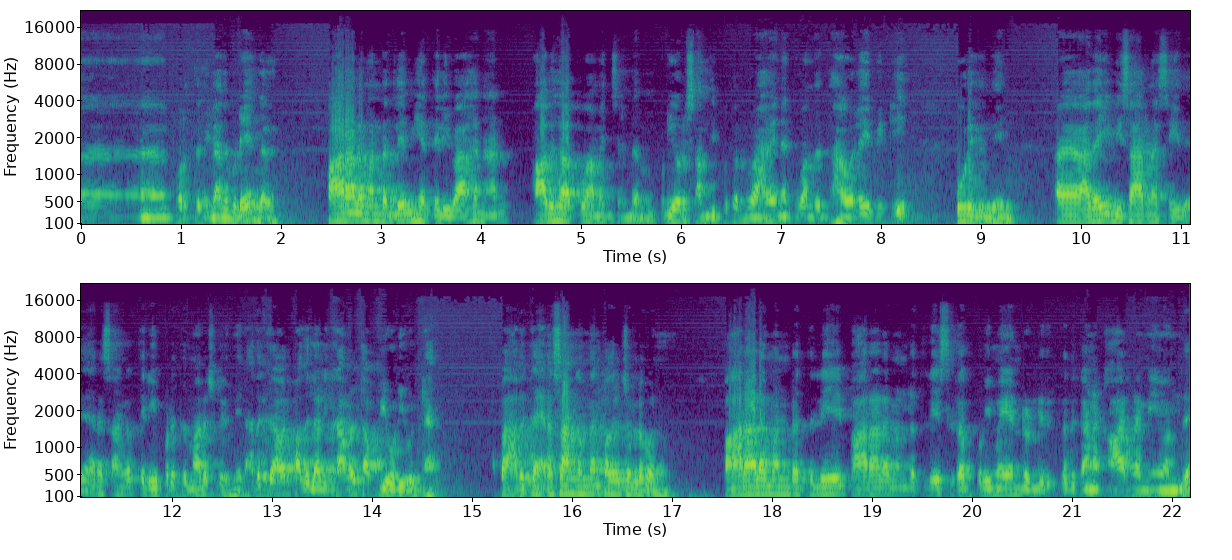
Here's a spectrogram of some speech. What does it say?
ஆஹ் பொருத்தமில்லாத விடயங்கள். பாராளுமன்றத்திலே மிக தெளிவாக நான் பாதுகாப்பு அமைச்சரிடம் இப்படி ஒரு சந்திப்பு தொடர்பாக எனக்கு வந்த தகவலை பற்றி கூறியிருந்தேன். அதை விசாரணை செய்து அரசாங்கம் தெளிவுபடுத்துமாறு சொல்லியிருந்தேன். அதுக்கு அவர் பதிலளிக்காமல் தப்பி ஓடிவிட்டார் அப்ப அதுக்கு அரசாங்கம் தான் பதில் சொல்ல வேணும். பாராளுமன்றத்திலே பாராளுமன்றத்திலே சிறப்புரிமை என்று ஒன்று இருக்கிறதுக்கான காரணமே வந்து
